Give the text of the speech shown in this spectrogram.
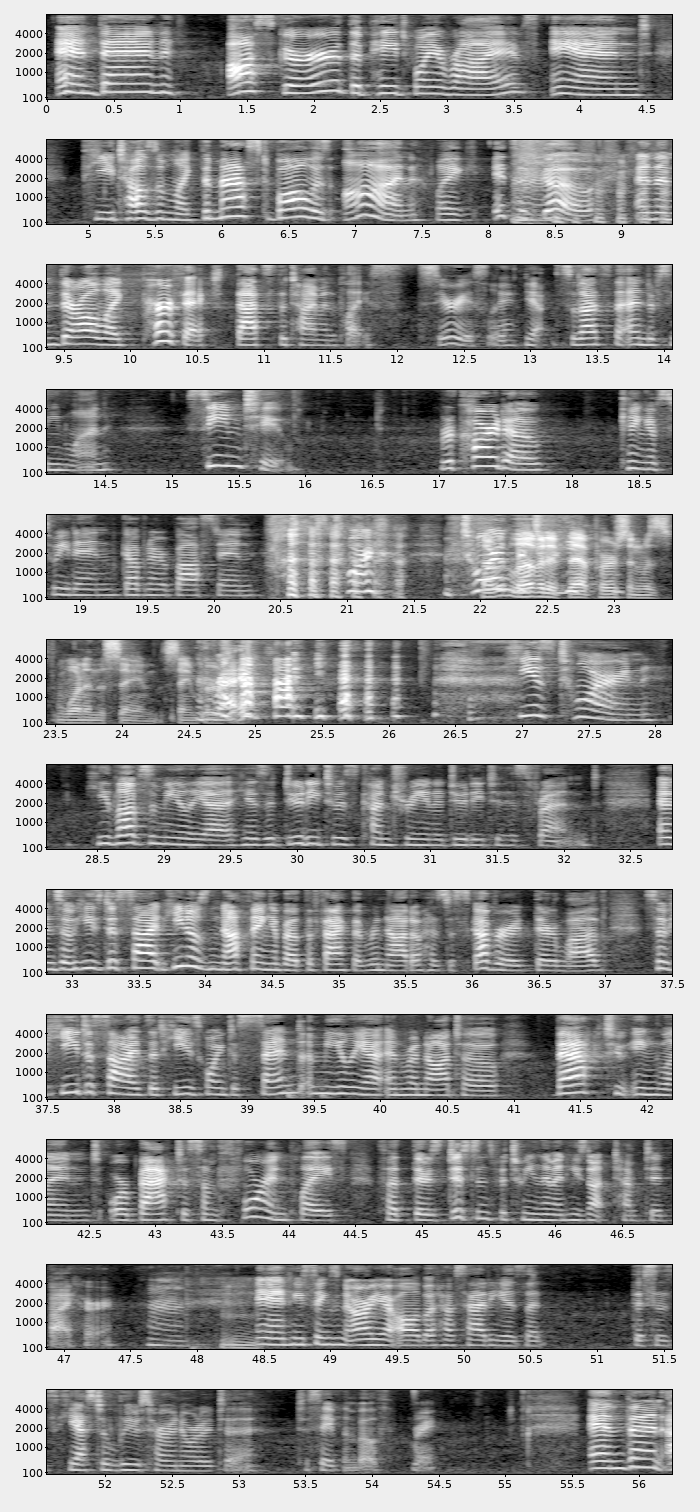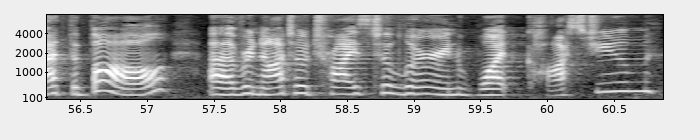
And then Oscar, the page boy, arrives and he tells him, like, the masked ball is on. Like, it's a go. and then they're all like, perfect. That's the time and place. Seriously. Yeah. So that's the end of scene one. Scene two Ricardo, King of Sweden, Governor of Boston, is torn. torn I would love it if that person was one and the same, the same person. Right? yeah. He is torn. He loves Amelia. He has a duty to his country and a duty to his friend. And so he's decide he knows nothing about the fact that Renato has discovered their love. So he decides that he's going to send Amelia and Renato back to England or back to some foreign place so that there's distance between them and he's not tempted by her. And he sings an aria all about how sad he is that this is he has to lose her in order to to save them both. Right. And then at the ball, uh, Renato tries to learn what costume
